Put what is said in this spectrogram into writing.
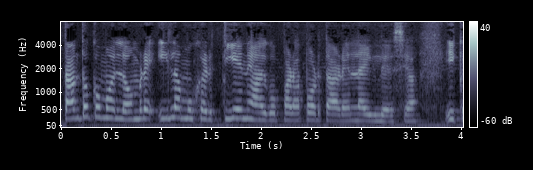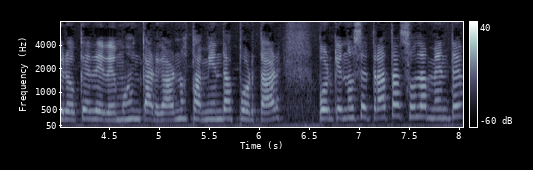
tanto como el hombre y la mujer tiene algo para aportar en la iglesia. Y creo que debemos encargarnos también de aportar, porque no se trata solamente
